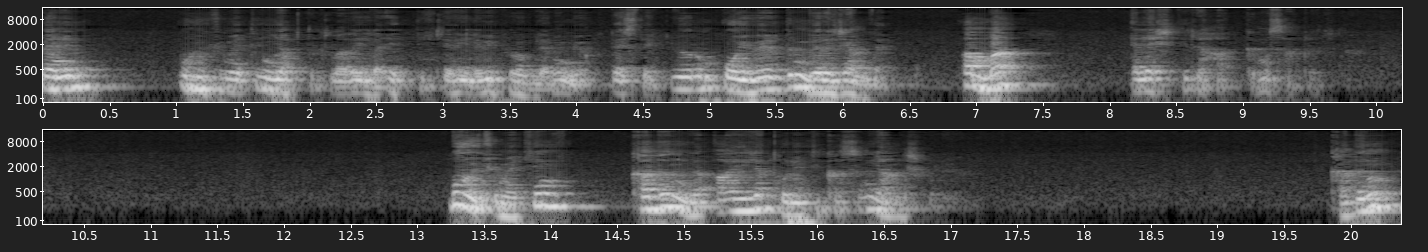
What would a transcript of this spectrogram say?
Benim bu hükümetin yaptıklarıyla, ettikleriyle bir problemim yok. Destekliyorum, oy verdim, vereceğim de. Ama eleştiri hakkımı saklı Bu hükümetin kadın ve aile politikasını yanlış buluyor. Kadın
